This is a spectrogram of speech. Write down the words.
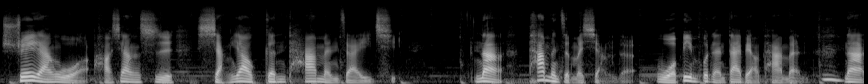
虽然我好像是想要跟他们在一起。那他们怎么想的，我并不能代表他们。嗯，那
